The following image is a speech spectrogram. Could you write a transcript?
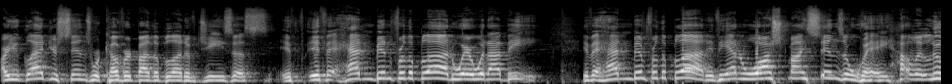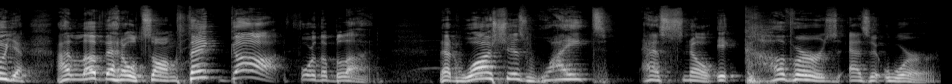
Are you glad your sins were covered by the blood of Jesus? If, if it hadn't been for the blood, where would I be? If it hadn't been for the blood, if he hadn't washed my sins away, hallelujah. I love that old song. Thank God for the blood that washes white as snow. It covers, as it were,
